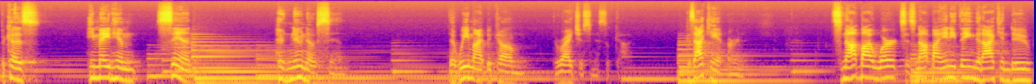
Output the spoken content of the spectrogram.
Because he made him sin who knew no sin, that we might become the righteousness of because I can't earn it. It's not by works, it's not by anything that I can do,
